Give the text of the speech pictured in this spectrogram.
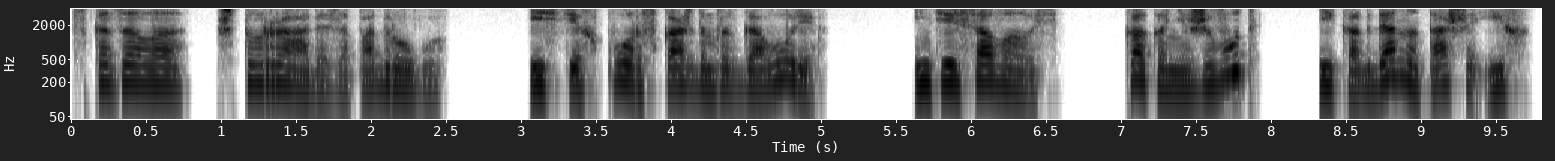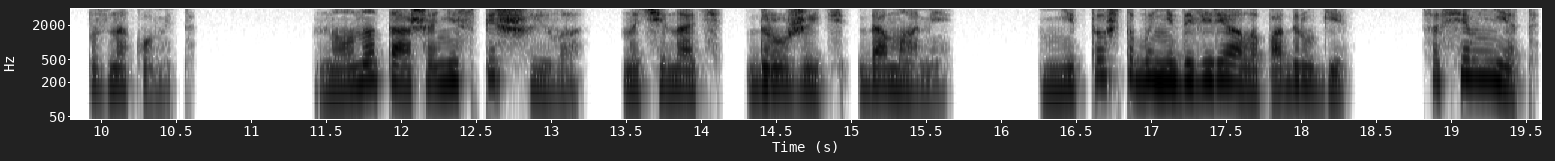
сказала, что рада за подругу. И с тех пор в каждом разговоре интересовалась, как они живут и когда Наташа их познакомит. Но Наташа не спешила начинать дружить домами. Не то чтобы не доверяла подруге, совсем нет.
